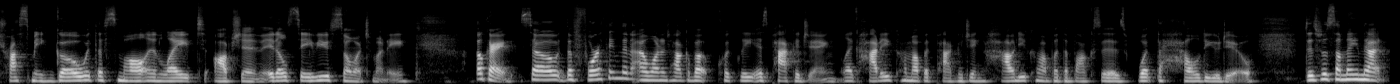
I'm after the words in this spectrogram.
Trust me, go with the small and light option. It'll save you so much money. Okay, so the fourth thing that I want to talk about quickly is packaging. Like, how do you come up with packaging? How do you come up with the boxes? What the hell do you do? This was something that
